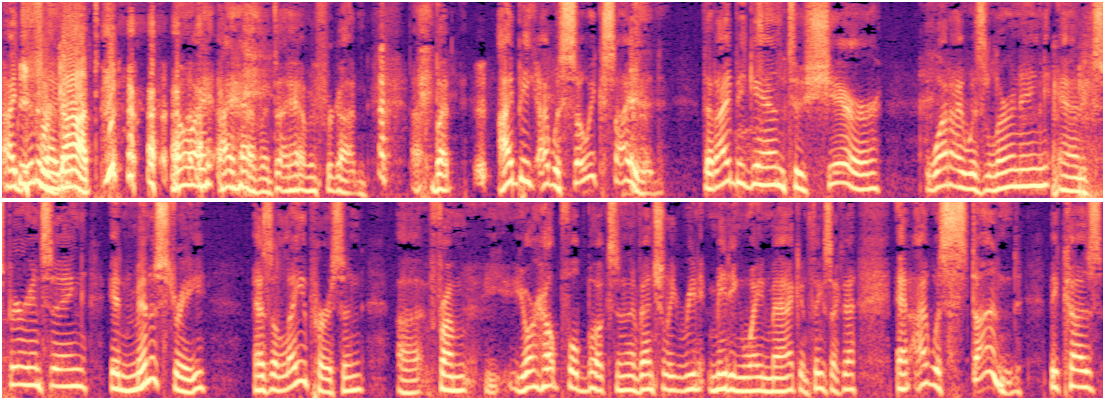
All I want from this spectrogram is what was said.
I did. He forgot. I, no, I, I haven't. I haven't forgotten. Uh, but I be I was so excited that I began to share what I was learning and experiencing in ministry as a layperson uh, from your helpful books and eventually re- meeting Wayne Mack and things like that. And I was stunned because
